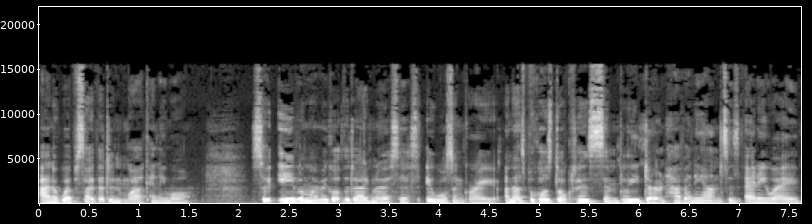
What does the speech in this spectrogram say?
and a website that didn't work anymore so even when we got the diagnosis it wasn't great. And that's because doctors simply don't have any answers anyway.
